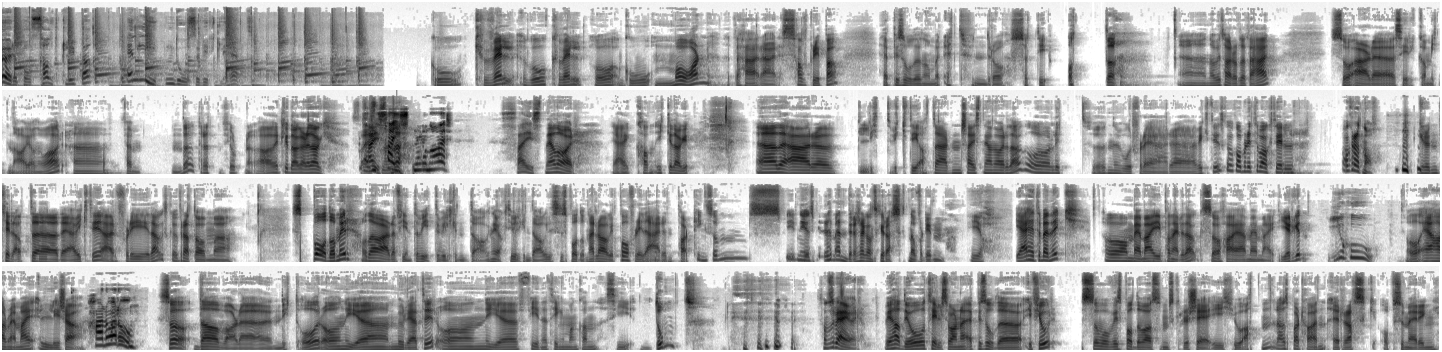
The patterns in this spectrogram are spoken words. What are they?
Hører på Saltklypa, en liten dose virkelighet. God kveld, god kveld og god morgen. Dette her er Saltklypa, episode nummer 178. Eh, Når vi tar opp dette her, så er det ca. midten av januar. eh, 15., 13., 14. Ja, hvilken dag er det i dag? 16. januar. 16. januar. Jeg kan ikke dager. Eh, Det er eh, litt viktig at det er den 16. januar i dag, og litt eh, hvorfor det er eh, viktig, skal vi komme litt tilbake til akkurat nå. Grunnen til at eh, det er viktig, er fordi i dag skal vi prate om spådommer, og da er det fint å vite hvilken dag, nøyaktig hvilken dag disse spådommene er laget på, fordi det er en par ting som nyhetsbildet som endrer seg ganske raskt nå for tiden. Ja. Jeg heter Bendik, og med meg i panelet i dag så har jeg med meg Jørgen, Joho! og jeg har med meg Lisha. Hallo, hallo. Så da var det nytt år og nye muligheter og nye fine ting man kan si dumt. sånn som jeg gjør. Vi hadde jo tilsvarende episode i fjor, så hvor vi spådde hva som skulle skje i 2018. La oss bare ta en rask oppsummering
